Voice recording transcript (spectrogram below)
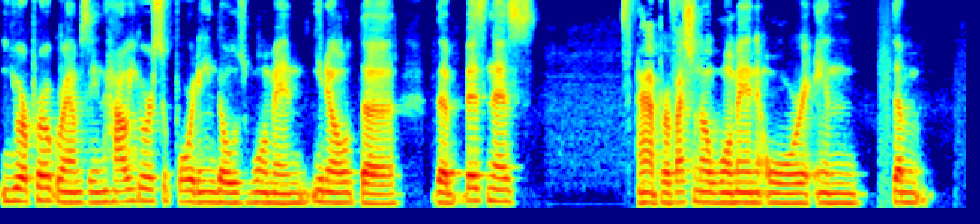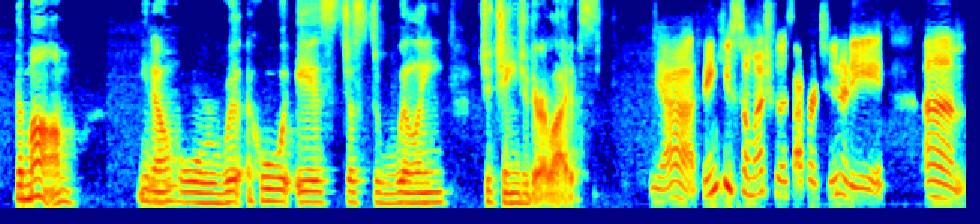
your programs and how you're supporting those women, you know, the the business uh, professional woman or in the the mom, you know, mm-hmm. who who is just willing to change their lives. Yeah, thank you so much for this opportunity. Um,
